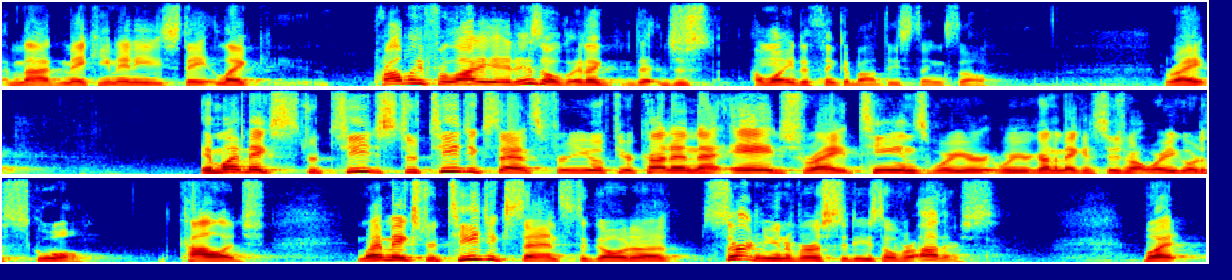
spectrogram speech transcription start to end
am not making any state, like, probably for a lot of it is. Like, just, I want you to think about these things, though. Right? It might make strategic, strategic sense for you if you're kind of in that age, right, teens, where you're, where you're going to make a decision about where you go to school, college. It might make strategic sense to go to certain universities over others. But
